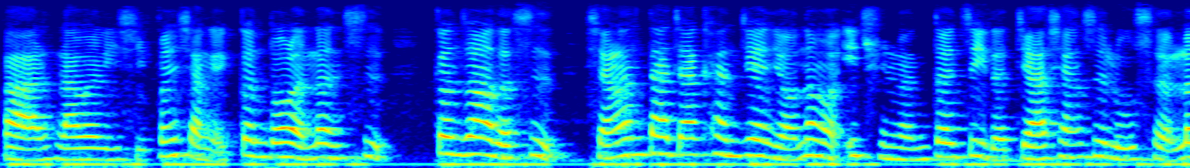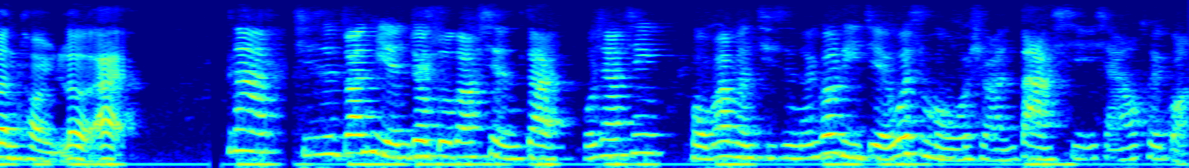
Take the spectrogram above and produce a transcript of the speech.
把拉维里奇分享给更多人认识。更重要的是，想让大家看见有那么一群人对自己的家乡是如此的认同与热爱。那其实专题研究做到现在，我相信伙伴们其实能够理解为什么我喜欢大溪，想要推广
